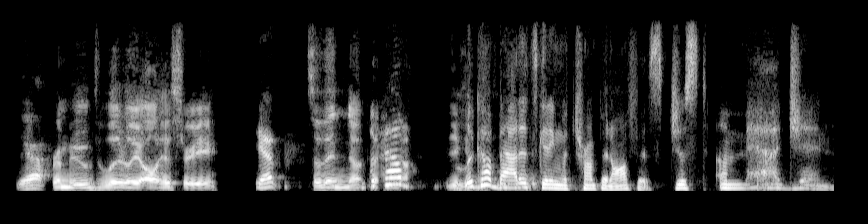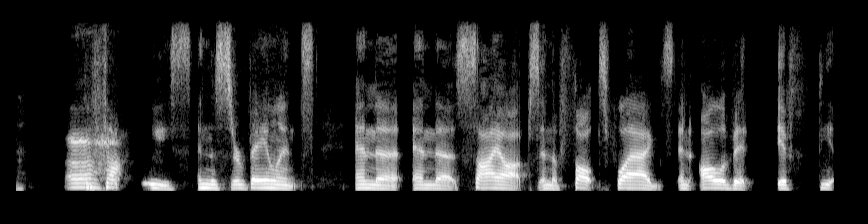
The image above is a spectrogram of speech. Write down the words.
Yeah, removed literally all history. Yep. So then, no, Look how you look how bad it's getting with Trump in office. Just imagine the thought police and the surveillance and the and the psyops and the false flags and all of it if the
